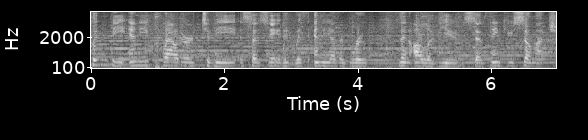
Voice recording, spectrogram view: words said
couldn't be any prouder to be associated with any other group than all of you. So thank you so much.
